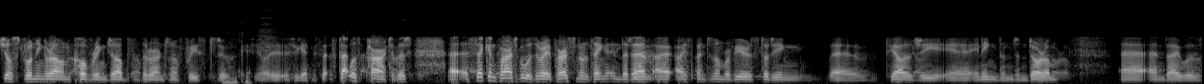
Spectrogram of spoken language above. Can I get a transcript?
just running around covering jobs that there aren't enough priests to do. Okay. You know, if you get me. So that was part of it. Uh, a second part of it was a very personal thing in that um, I, I spent a number of years studying uh, theology uh, in England, in Durham, uh, and I was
